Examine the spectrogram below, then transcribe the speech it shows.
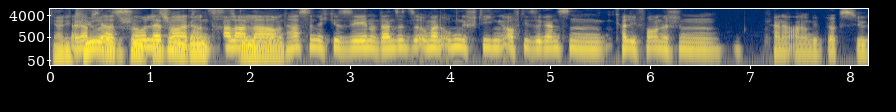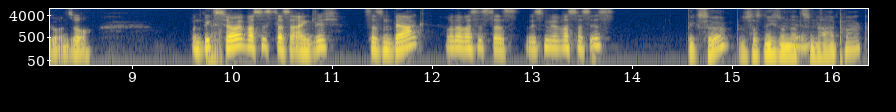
Ja, die da Tiere, ja das ist schon, das ist schon ganz, und tralala genau. und hast du nicht gesehen und dann sind sie irgendwann umgestiegen auf diese ganzen kalifornischen, keine Ahnung, Gebirgszüge und so. Und Big ja. Sur, was ist das eigentlich? Ist das ein Berg oder was ist das? Wissen wir, was das ist? Big Sur? Ist das nicht so ein Nationalpark?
